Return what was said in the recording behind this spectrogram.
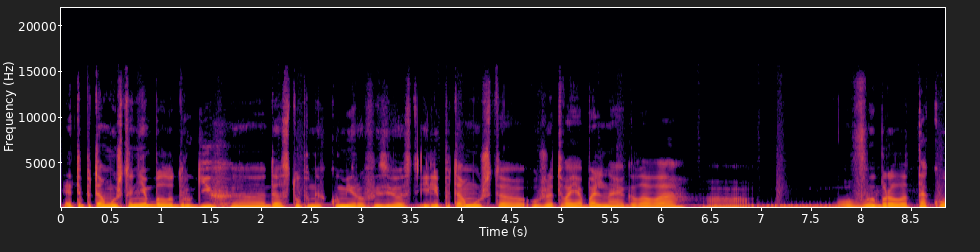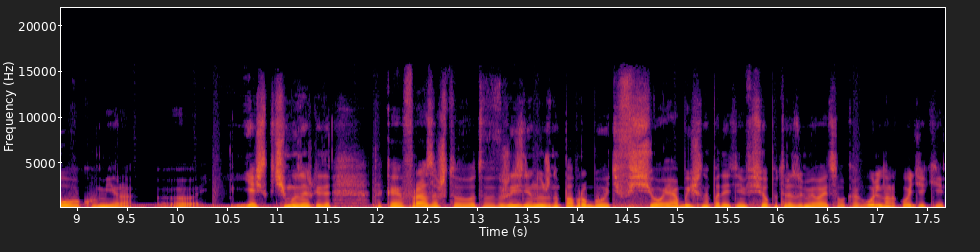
это потому, что не было других э, доступных кумиров и звезд, или потому, что уже твоя больная голова э, выбрала такого кумира? Э, я сейчас к чему, знаешь, такая фраза, что вот в жизни нужно попробовать все. И обычно под этим все подразумевается алкоголь, наркотики,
